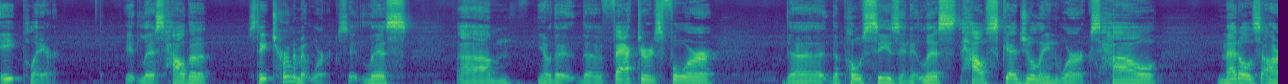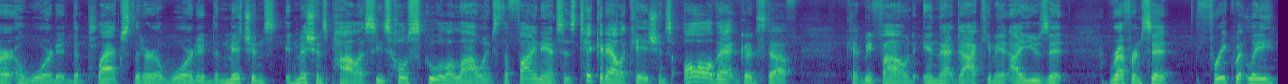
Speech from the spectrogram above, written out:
eight player. It lists how the state tournament works. It lists, um, you know, the the factors for the the postseason. It lists how scheduling works, how medals are awarded, the plaques that are awarded, the admissions admissions policies, host school allowance, the finances, ticket allocations, all that good stuff can be found in that document. I use it, reference it frequently.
